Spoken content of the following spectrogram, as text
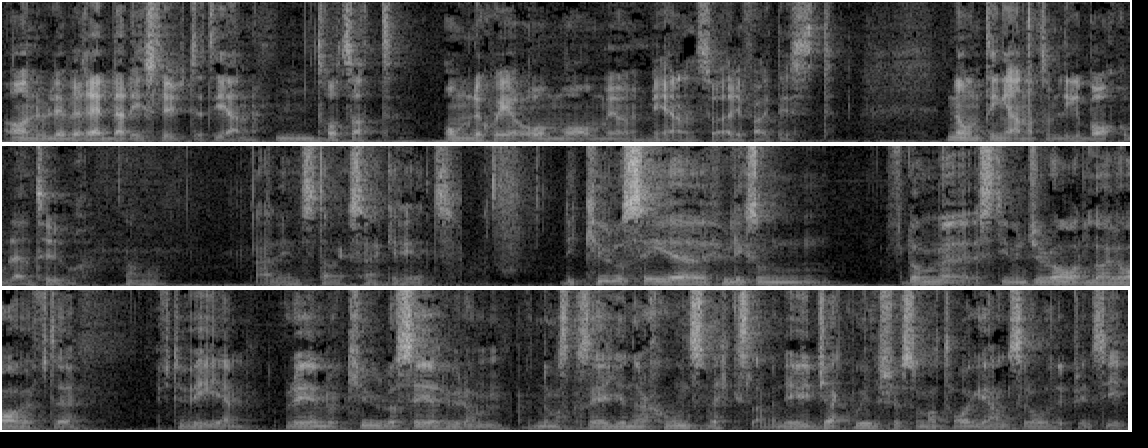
Ja, nu blev vi räddade i slutet igen. Mm. Trots att om det sker om och om igen så är det faktiskt någonting annat som ligger bakom den tur. Ja. ja, det är en stark säkerhet. Det är kul att se hur liksom, för de, eh, Steven Gerrard la ju av efter, efter VM. Och det är ändå kul att se hur de, jag vet inte om man ska säga generationsväxlar, men det är ju Jack Wilshere som har tagit hans roll i princip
